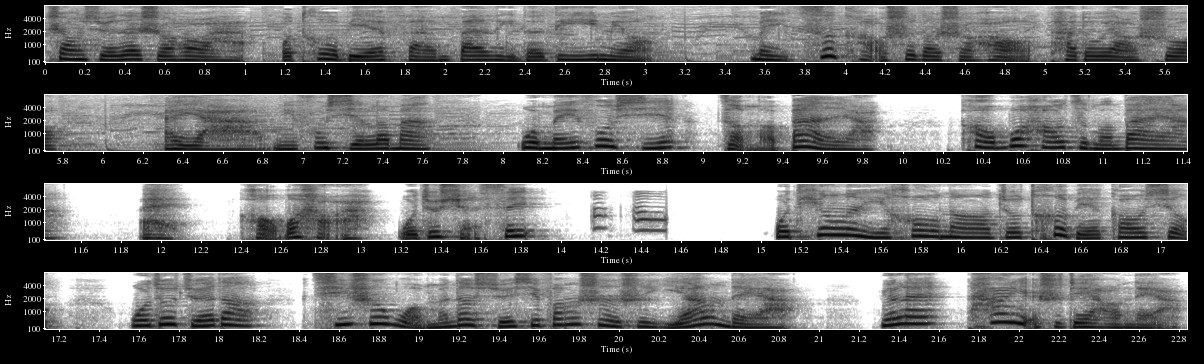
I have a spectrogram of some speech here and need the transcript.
上学的时候啊，我特别烦班里的第一名。每次考试的时候，他都要说：“哎呀，你复习了吗？我没复习，怎么办呀？考不好怎么办呀？哎，考不好啊，我就选 C。”我听了以后呢，就特别高兴。我就觉得，其实我们的学习方式是一样的呀。原来他也是这样的呀。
